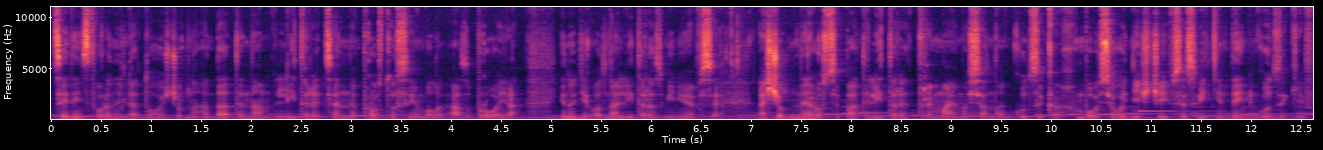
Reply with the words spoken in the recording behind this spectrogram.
Цей день створений для того, щоб нагадати нам, літери це не просто символи, а зброя. Іноді одна літера змінює все. А щоб не розсипати літери, тримаємося на гудзиках, бо сьогодні ще й Всесвітній день гудзиків.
